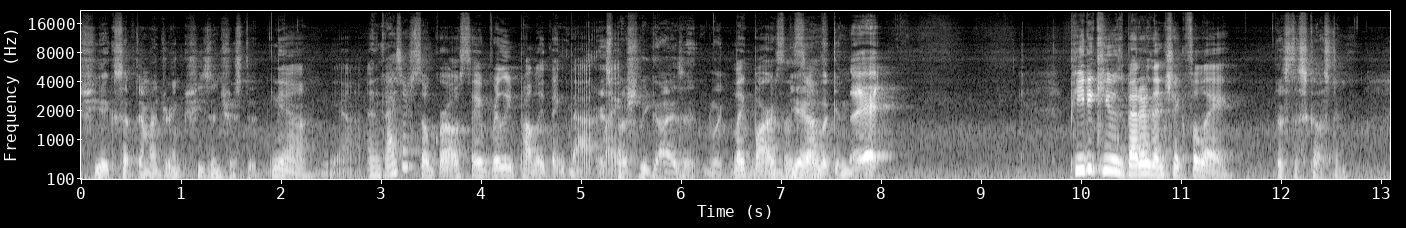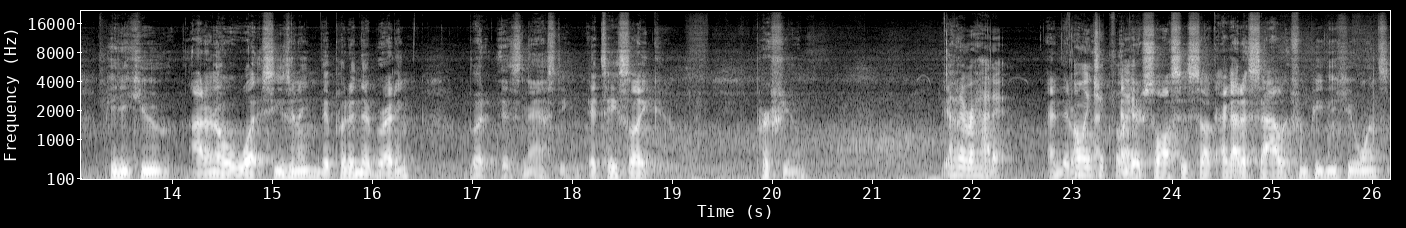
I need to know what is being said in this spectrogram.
she accepted my drink. She's interested. Yeah, yeah. And guys are so gross. They really probably think that. Like especially guys at like like bars and yeah, stuff. Yeah, looking PDQ is better than Chick fil A. that's disgusting. PDQ, I don't know what seasoning they put in their breading, but it's nasty. It tastes like perfume. I've never had it. And they don't Only Chick-fil-A. And their sauces suck. I got a salad from PDQ once.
